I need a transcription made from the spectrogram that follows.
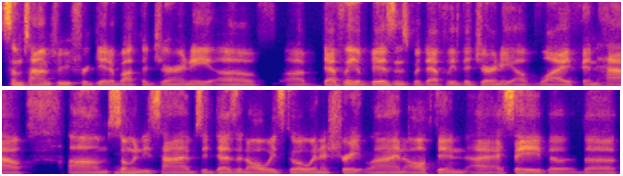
sometimes we forget about the journey of uh, definitely a business, but definitely the journey of life and how um, so many times it doesn't always go in a straight line. Often I say the the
